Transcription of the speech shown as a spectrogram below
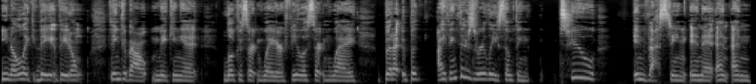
You know, like they they don't think about making it look a certain way or feel a certain way. But I, but I think there's really something to investing in it and and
